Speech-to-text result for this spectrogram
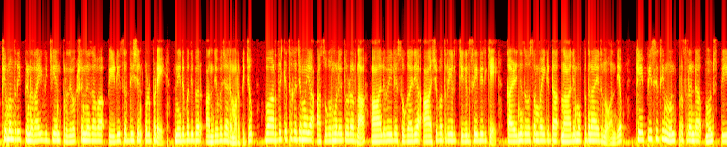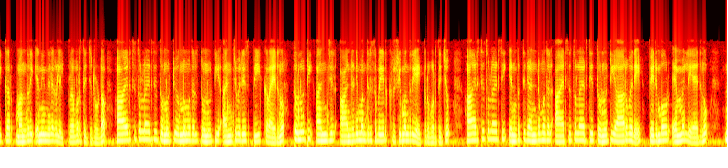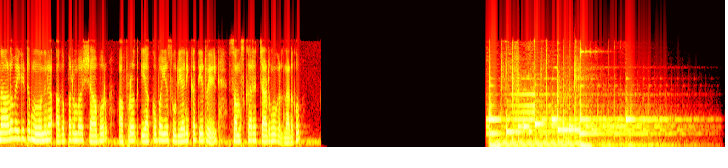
മുഖ്യമന്ത്രി പിണറായി വിജയൻ പ്രതിപക്ഷ നേതാവ് വി ഡി സതീശൻ ഉൾപ്പെടെ നിരവധി പേർ അന്ത്യോപചാരം അർപ്പിച്ചു വാർദ്ധക്യ സഹജമായ അസുഖങ്ങളെ തുടർന്ന് ആലുവയിലെ സ്വകാര്യ ആശുപത്രിയിൽ ചികിത്സയിലിരിക്കെ കഴിഞ്ഞ ദിവസം വൈകിട്ട് നാല് മുപ്പതിനായിരുന്നു അന്ത്യം. കെ പി സി സി മുൻ പ്രസിഡന്റ് മുൻ സ്പീക്കർ മന്ത്രി എന്നീ നിലകളിൽ പ്രവർത്തിച്ചിട്ടുണ്ട്. ആയിരത്തി തൊള്ളായിരത്തി തൊണ്ണൂറ്റി ഒന്ന് മുതൽ തൊണ്ണൂറ്റി അഞ്ച് വരെ സ്പീക്കറായിരുന്നു. തൊണ്ണൂറ്റി അഞ്ചിൽ ആന്റണി മന്ത്രിസഭയിൽ കൃഷിമന്ത്രിയായി പ്രവർത്തിച്ചു. ആയിരത്തി തൊള്ളായിരത്തി എൺപത്തിരണ്ട് മുതൽ ആയിരത്തി തൊള്ളായിരത്തി തൊണ്ണൂറ്റിയാറ് വരെ പെരുമ്പാവൂർ എം എൽ എ ആയിരുന്നു. നാളെ വൈകിട്ട് മൂന്നിന് അകപ്പറമ്പ ഷാബൂർ അഫ്രോത്ത് യാക്കോബയ്യ സുറിയാനി കത്തീഡ്രലിൽ സംസ്കാര ചടങ്ങുകൾ നടക്കും.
